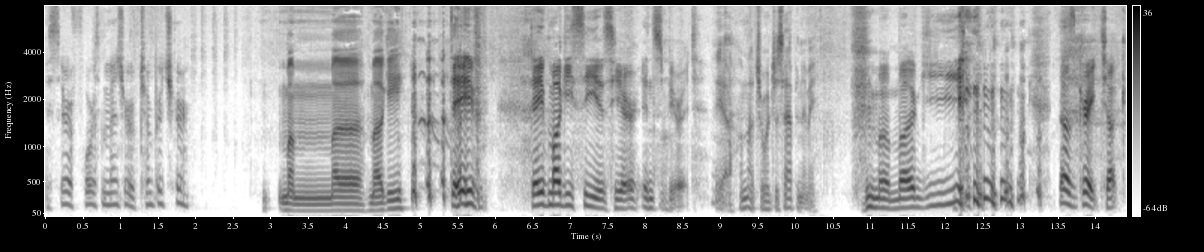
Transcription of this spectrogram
is there a fourth measure of temperature? Uh, muggy. Dave, Dave Muggy C is here in spirit. yeah, I'm not sure what just happened to me. Muggy. that was great, Chuck.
